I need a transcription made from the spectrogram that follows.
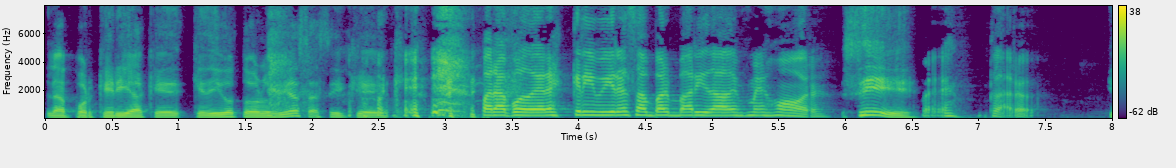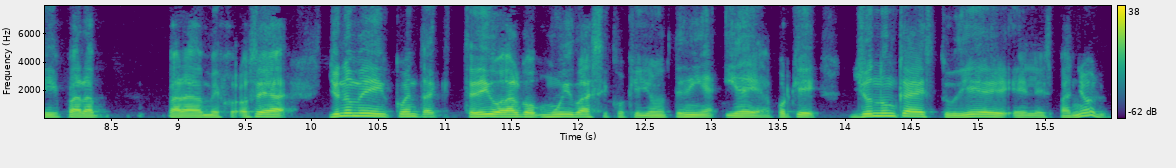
la porquería que, que digo todos los días. Así que. Para poder escribir esas barbaridades mejor. sí, Pues, claro. y para, para mejor, o sea, yo no me di cuenta, te digo algo muy básico que yo no tenía idea, porque yo nunca estudié el español.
